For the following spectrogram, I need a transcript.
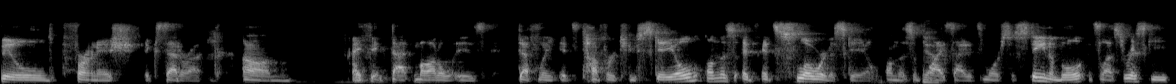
build, furnish, etc. Um, I think that model is definitely it's tougher to scale on this. It, it's slower to scale on the supply yeah. side. It's more sustainable. It's less risky,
